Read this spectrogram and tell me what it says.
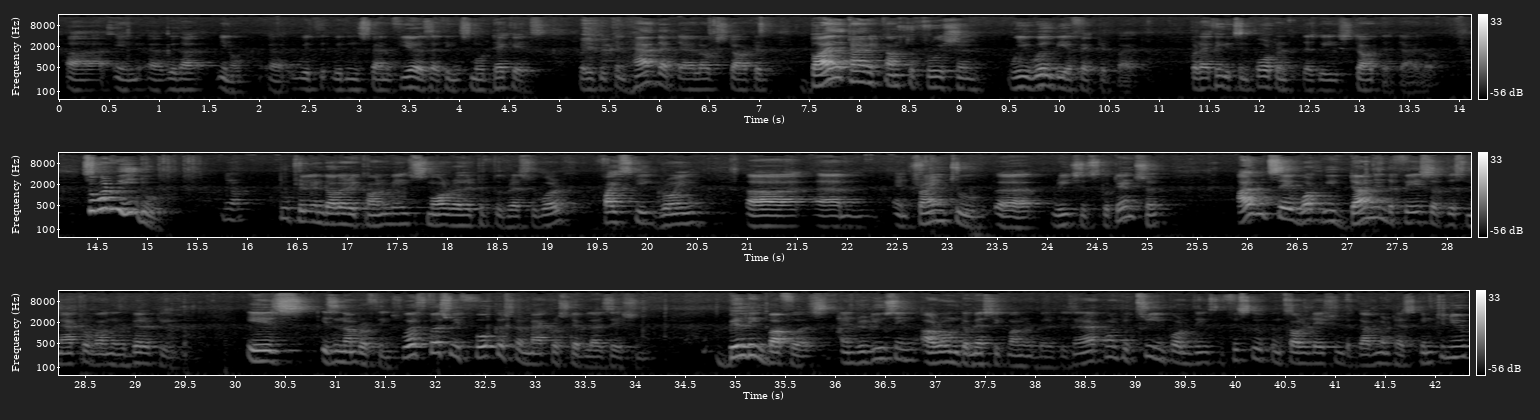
uh, in uh, without you know uh, with, within the span of years. I think it's more decades. But if we can have that dialogue started, by the time it comes to fruition, we will be affected by it. But I think it's important that we start that dialogue. So what do we do? You know, two trillion dollar economy, small relative to the rest of the world, feisty, growing, uh, um, and trying to uh, reach its potential. I would say what we've done in the face of this macro vulnerability is, is a number of things. Well, first, we focused on macro stabilization building buffers and reducing our own domestic vulnerabilities. And I point to three important things. The fiscal consolidation, the government has continued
